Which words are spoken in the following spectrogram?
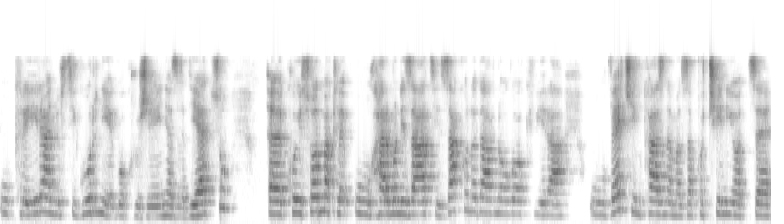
u kreiranju sigurnijeg okruženja za djecu, e, koji su odmakle u harmonizaciji zakonodavnog okvira, u većim kaznama za počinioce.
